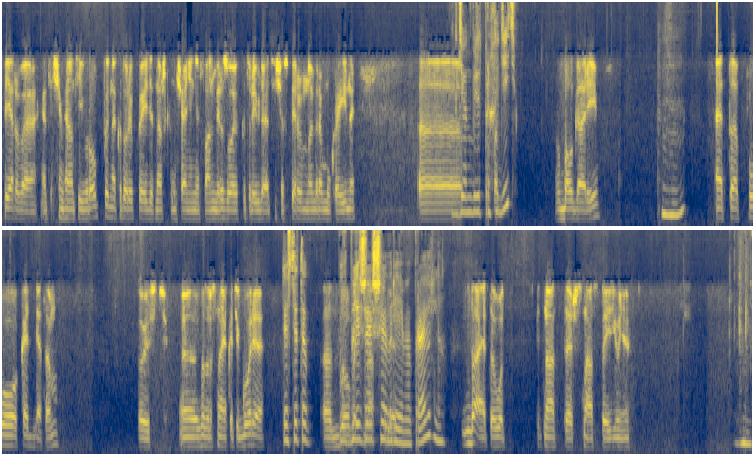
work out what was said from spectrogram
первая – это чемпионат Европы, на который поедет наш камчанин Ифан Мирзоев, который является сейчас первым номером Украины. Э, Где он будет проходить? В Болгарии. Угу. Это по кадетам, то есть э, возрастная категория. То есть это в ближайшее время, правильно? Да, это вот 15-16 июня. Имран...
